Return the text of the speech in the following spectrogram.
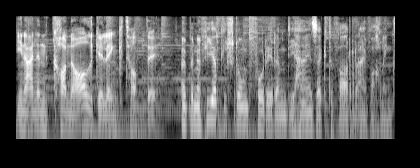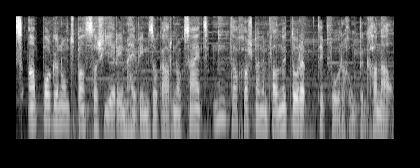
in einen Kanal gelenkt hatte. Etwa eine Viertelstunde vor ihrem Zuhause sagt der Fahrer einfach links abbogen und die Passagierin haben ihm sogar noch gesagt, «Hm, da kannst du dann im Fall nicht durch, dort vorne kommt ein Kanal.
